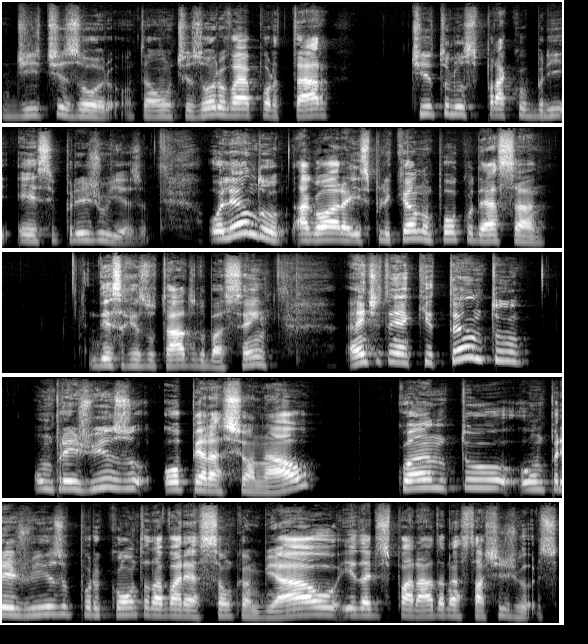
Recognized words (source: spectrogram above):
de tesouro. Então o tesouro vai aportar títulos para cobrir esse prejuízo. Olhando agora, explicando um pouco dessa desse resultado do Bacen, a gente tem aqui tanto um prejuízo operacional quanto um prejuízo por conta da variação cambial e da disparada nas taxas de juros.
